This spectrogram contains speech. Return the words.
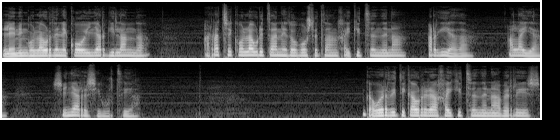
Lehenengo laurdeneko ilargi langa, arratzeko lauretan edo bostetan jaikitzen dena, argia da, alaia, zilarre zigurtzia. Gauerditik aurrera jaikitzen dena berriz,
